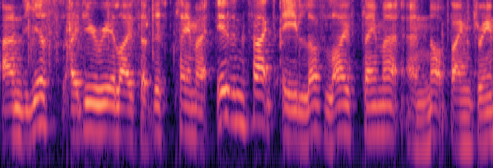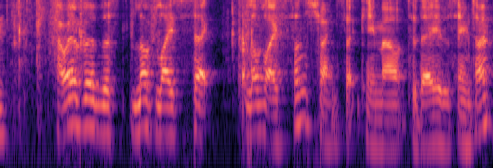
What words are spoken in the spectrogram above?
And yes, I do realise that this playmat is in fact a Love Live playmat and not Bang Dream. However, this Love Live set, Love Live Sunshine set came out today at the same time.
